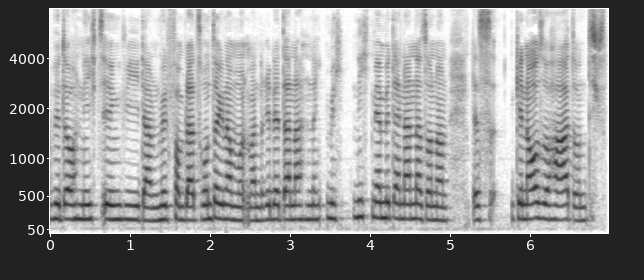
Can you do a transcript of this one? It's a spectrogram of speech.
wird auch nichts irgendwie dann mit vom Platz runtergenommen und man redet danach nicht mehr miteinander, sondern das ist genauso hart und ich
